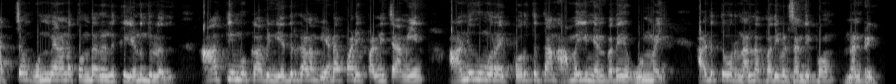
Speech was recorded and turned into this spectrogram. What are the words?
அச்சம் உண்மையான தொண்டர்களுக்கு எழுந்துள்ளது. அதிமுகவின் எதிர்காலம் எடப்பாடி பழனிசாமியின் அணுகுமுறை பொறுத்துத்தான் அமையும் என்பதே உண்மை. அடுத்து ஒரு நல்ல பதிவில் சந்திப்போம். நன்றி.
